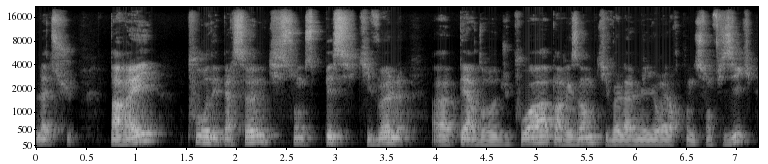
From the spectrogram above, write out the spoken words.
là-dessus. Pareil, pour des personnes qui, sont qui veulent euh, perdre du poids, par exemple, qui veulent améliorer leur condition physique.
